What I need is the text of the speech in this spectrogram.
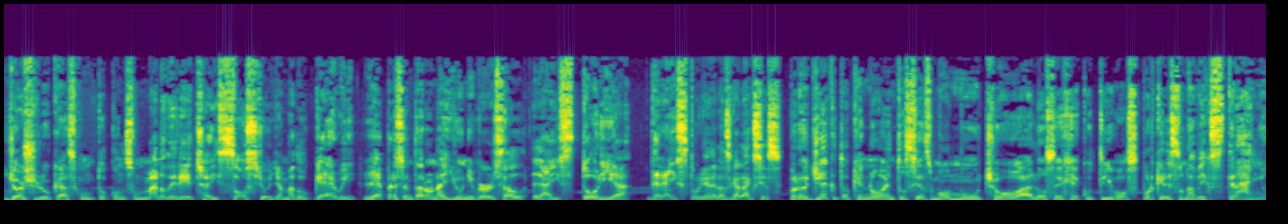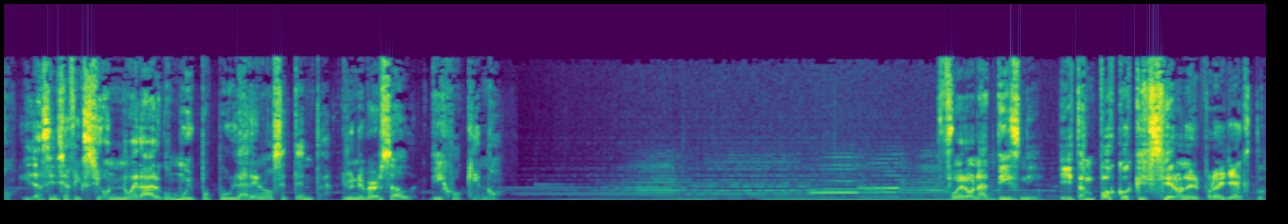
George Lucas, junto con su mano derecha y socio llamado Gary, le presentaron a Universal la historia de la historia de las galaxias, proyecto que no entusiasmó mucho a los ejecutivos porque les sonaba extraño y la ciencia ficción no era algo muy popular en los 70. Universal dijo que no. Fueron a Disney y tampoco quisieron el proyecto.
